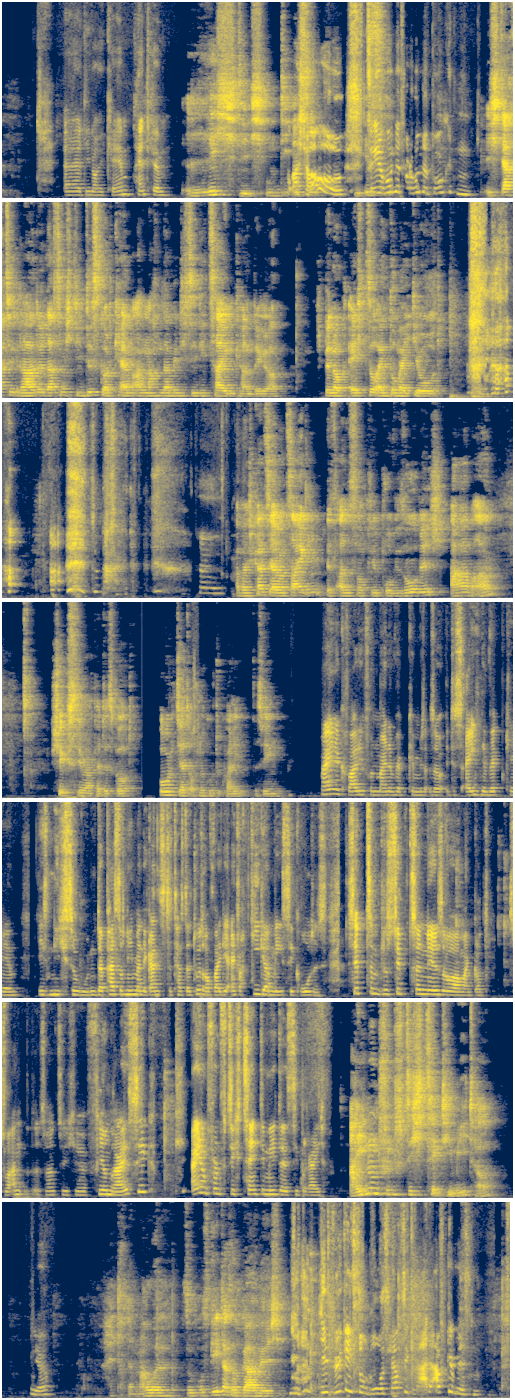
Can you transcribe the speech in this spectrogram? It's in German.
äh, die neue Cam, Handcam. Richtig. Und die Oh, ist, schau! die 10 ist, 100 von 100 Punkten. Ich dachte gerade, lass mich die Discord-Cam anmachen, damit ich sie dir zeigen kann, Digga. Ich bin auch echt so ein dummer Idiot. Aber ich kann es dir einmal zeigen. Ist alles noch hier provisorisch, aber schick's dir mal per Discord. Und sie hat auch eine gute Quali, deswegen. Meine Quali von meiner Webcam ist, also das ist eigentlich eine Webcam, die ist nicht so gut. Und da passt auch nicht meine ganze Tastatur drauf, weil die einfach gigamäßig groß ist. 17 plus 17 ist, oh mein Gott, 20, äh, 34, 51 Zentimeter ist sie breit. 51 Zentimeter? Ja. Halt doch der Maul. So groß geht das auch gar nicht. Die ist wirklich so groß, ich habe sie gerade abgemessen.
